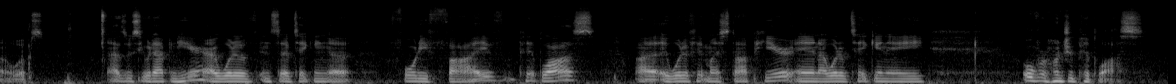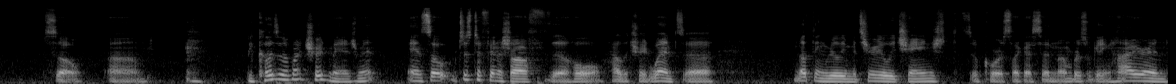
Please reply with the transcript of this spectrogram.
oh whoops, as we see what happened here, I would have instead of taking a 45 pip loss uh, it would have hit my stop here, and I would have taken a over 100 pip loss. So, um, because of my trade management, and so just to finish off the whole how the trade went, uh, nothing really materially changed. Of course, like I said, numbers were getting higher, and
